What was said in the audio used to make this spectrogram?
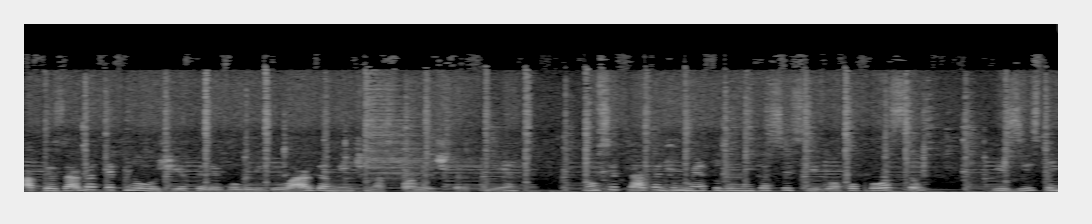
Apesar da tecnologia ter evoluído largamente nas formas de tratamento, não se trata de um método muito acessível à população. Existem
